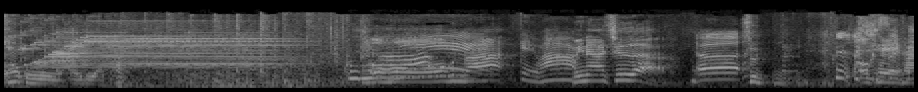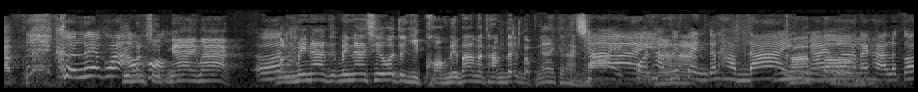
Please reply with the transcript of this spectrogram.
แค่คุณมีไอเดียครับ คุณพระโอ้โหคุณพระ เก๋มาก ไม่น่าเชื่อ เออสุด โอเคครับ คือเรียกว่าคือมันเาขสุอดง ง่ายมาก เออ มันไม่น่าจะไม่น่าเชื่อว่าจะหยิบของในบ้านมาทำได้แบบง่ายขนาดนี้ ใช่ คนทำไม่นะฮะเป็นก็ทำได้ครับง่ายมากนะคะ แล้วก็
